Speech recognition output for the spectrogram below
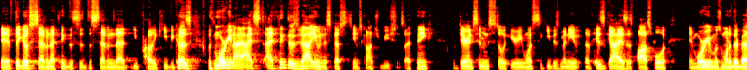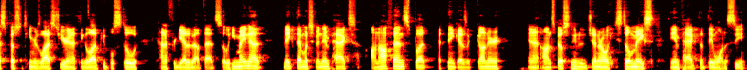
if they go seven, I think this is the seven that you probably keep because with Morgan, I, I, I think there's value in his special teams contributions. I think with Darrin Simmons still here, he wants to keep as many of his guys as possible. And Morgan was one of their best special teamers last year, and I think a lot of people still kind of forget about that. So he might not make that much of an impact on offense, but I think as a gunner and on special teams in general, he still makes the impact that they want to see.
